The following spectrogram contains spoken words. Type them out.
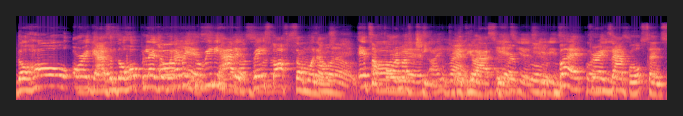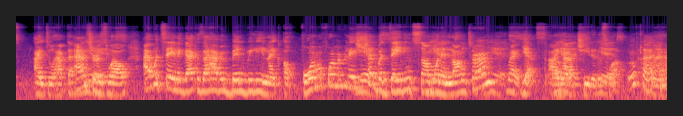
the whole orgasm, Yes. the whole pleasure, Oh, whatever yes. you really had it based off someone else. It's a Oh, form of cheating, Right. if you ask me. Yes, yes, it is. But For for me, yes. example, since I do have to answer as well, I would say like that because I haven't been really in like a formal formal relationship, Yes. but dating someone in long term, Yes. Right. yes, I have Yes, cheated as yes. well. Okay.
